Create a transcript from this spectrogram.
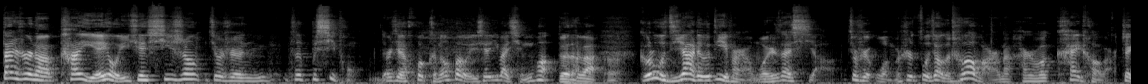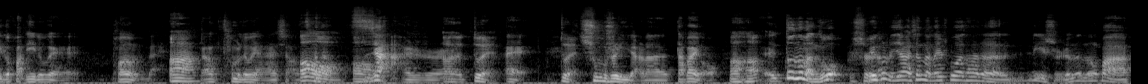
但是呢，它也有一些牺牲，就是你这不系统，而且会可能会有一些意外情况，对的对吧？嗯格鲁吉亚这个地方啊，我是在想，就是我们是坐轿子车玩呢，还是说开车玩这个话题留给朋友们呗。啊？然后他们留言想哦哦自驾还是呃，对哎对舒适一点的大巴友，啊哈，呃都能满足。是因为格鲁吉亚相对来说，它的历史人文文化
